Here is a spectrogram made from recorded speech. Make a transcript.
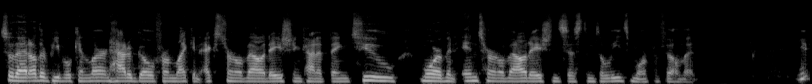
so that other people can learn how to go from like an external validation kind of thing to more of an internal validation system to lead to more fulfillment you,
